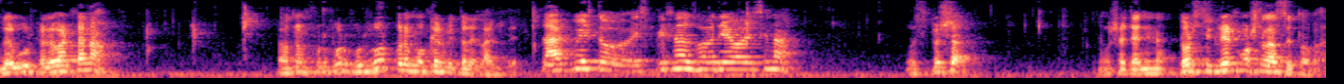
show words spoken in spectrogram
লেবুর ফ্লেভারটা না? একদম ফুরফুর ফুরফুর করে মুখের ভিতরে লাগছে লাগবে তো স্পেশাল ভাবে দেওয়া হয়েছে না? স্পেশাল অবশ্য জানি না। তোর সিক্রেট মশলা আছে তো আবার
